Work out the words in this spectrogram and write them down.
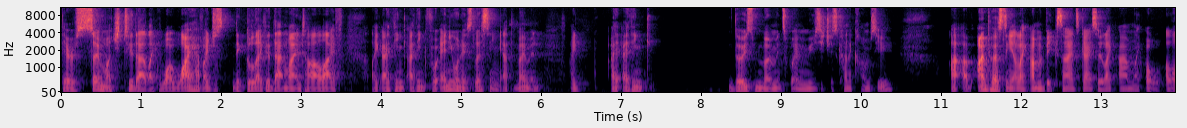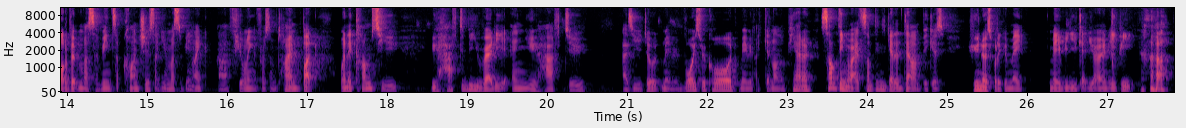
there is so much to that. Like, why, why have I just neglected that my entire life? Like, I think I think for anyone who's listening at the moment, like I, I think those moments where music just kind of comes to you. I, I'm personally like I'm a big science guy, so like I'm like, oh, a lot of it must have been subconscious. Like you must have been like uh, fueling it for some time. But when it comes to you, you have to be ready, and you have to, as you do it, maybe voice record, maybe like get on the piano, something right, something to get it down. Because who knows what it could make? Maybe you get your own EP.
